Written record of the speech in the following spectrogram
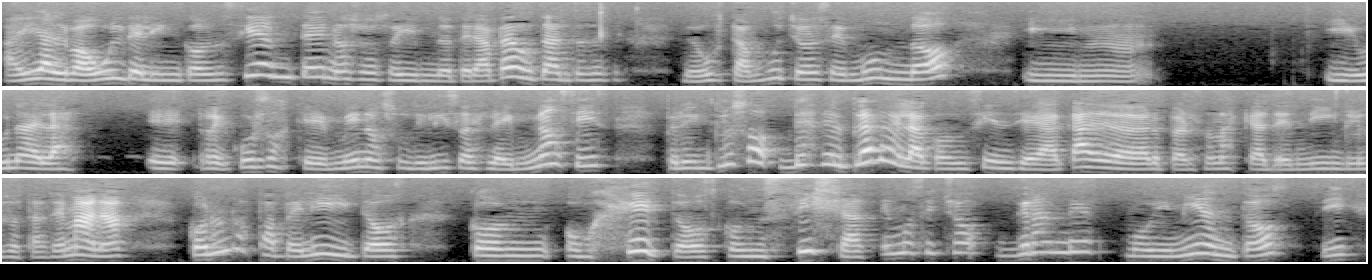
ahí al baúl del inconsciente. No, yo soy hipnoterapeuta, entonces me gusta mucho ese mundo. Y, y una de las eh, recursos que menos utilizo es la hipnosis, pero incluso desde el plano de la conciencia, y acá debe haber personas que atendí incluso esta semana, con unos papelitos, con objetos, con sillas, hemos hecho grandes movimientos, ¿sí?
